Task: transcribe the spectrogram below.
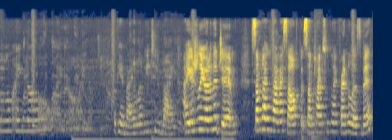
Mom, I know, I know, I know. Okay, bye. I love you too. Bye. I usually go to the gym, sometimes by myself, but sometimes with my friend Elizabeth.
